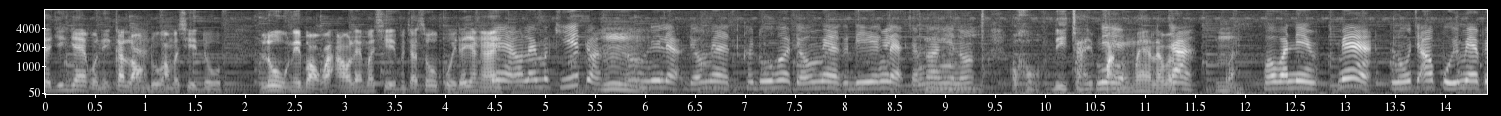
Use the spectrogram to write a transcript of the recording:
จะยิ่งแย่กว่านี้ก็ลองจ้ะดูเอามาฉีดดู ลูกนี่บอกว่าเอาอะไรมาฉีดมันจะสู้ปุ๋ยได้ยังไง แม่เอาอะไรมาคิดวะอืม เอ้านี่แหละเดี๋ยวแม่คอยดูเฮ้อะเดี๋ยวแม่ก็ดีเองแหละฉันว่างี้เนาะ โอ้โห ดีใจนี่ฟังแม่แล้วแบบจ้ะ อืมเพราะวันนี้แม่หนูจะเอาปุ๋ยแม่ไป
